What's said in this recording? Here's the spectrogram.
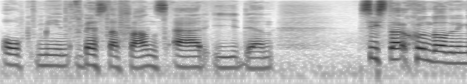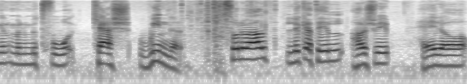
Och min bästa chans är i den sista sjunde avdelningen med nummer 2, Cash Winner. Så det var allt. Lycka till, hörs vi. Hej då!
